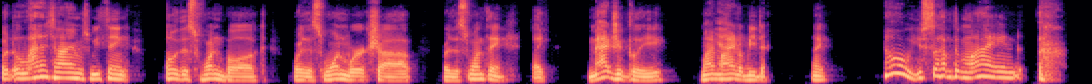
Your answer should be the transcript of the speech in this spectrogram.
But a lot of times we think, oh, this one book or this one workshop or this one thing, like magically my Yeah. mind will be different. Like, no, you still have the mind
